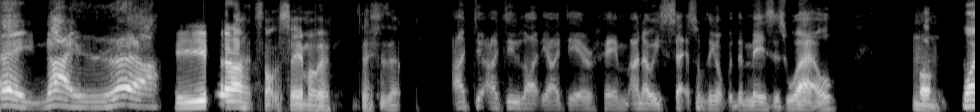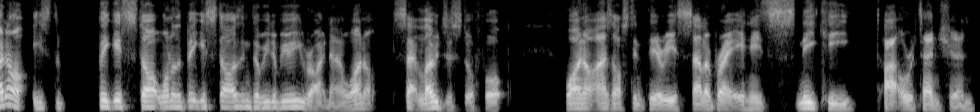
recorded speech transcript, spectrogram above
A nine. Yeah, it's not the same over this, is it? I do, I do like the idea of him. I know he's set something up with the Miz as well, but mm. why not? He's the biggest star, one of the biggest stars in WWE right now. Why not set loads of stuff up? Why not, as Austin Theory is celebrating his sneaky title retention,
